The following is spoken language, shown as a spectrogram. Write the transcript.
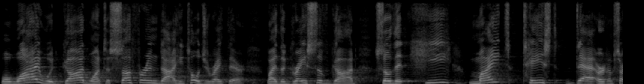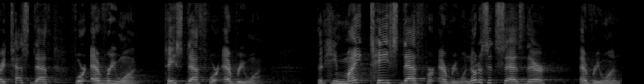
Well, why would God want to suffer and die? He told you right there, by the grace of God, so that he might taste death, or I'm sorry, test death for everyone. Taste death for everyone. That he might taste death for everyone. Notice it says there, everyone.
